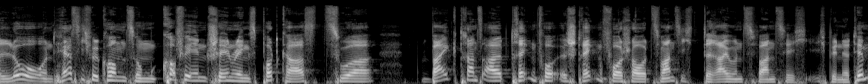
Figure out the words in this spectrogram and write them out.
Hallo und herzlich willkommen zum Coffee and Chainrings Podcast zur Bike Transalp Streckenvorschau 2023. Ich bin der Tim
